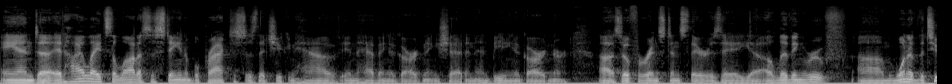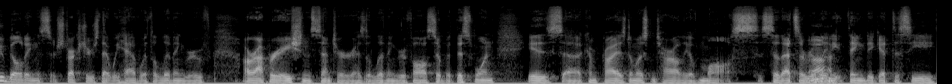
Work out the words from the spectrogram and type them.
and uh, it highlights a lot of sustainable practices that you can have in having a gardening shed and, and being a gardener. Uh, so, for instance, there is a, a living roof. Um, one of the two buildings or structures that we have with a living roof, our operations center has a living roof also, but this one is uh, comprised almost entirely of moss. So that's a really Ah. neat thing to get to see.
